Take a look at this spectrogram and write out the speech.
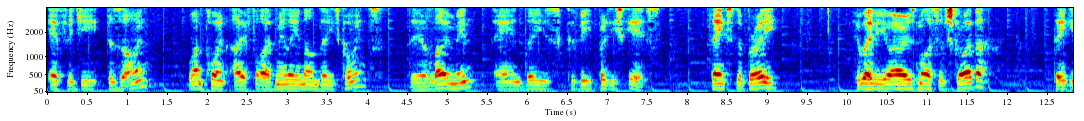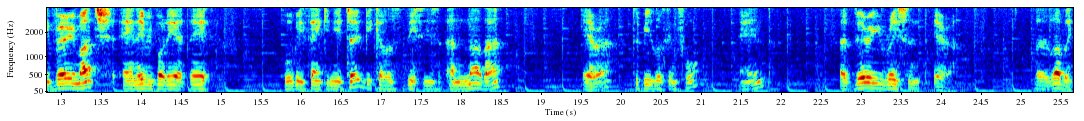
effigy design. 1.05 million on these coins. They're low mint and these could be pretty scarce. Thanks to Bree, whoever you are is my subscriber. Thank you very much and everybody out there will be thanking you too because this is another error to be looking for and a very recent era. So lovely.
